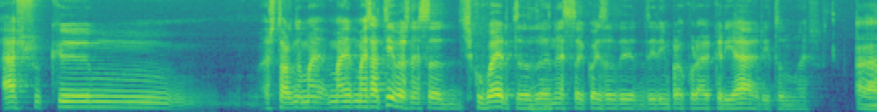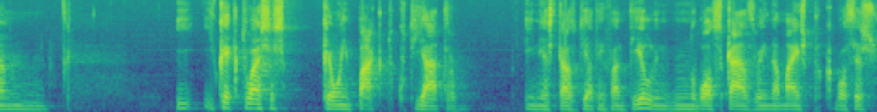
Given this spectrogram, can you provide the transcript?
acho que hum, as torna mais, mais, mais ativas nessa descoberta, de- nessa coisa de, de irem procurar criar e tudo mais. Hum, e, e o que é que tu achas que é o impacto que o teatro, e neste caso o teatro infantil, no vosso caso ainda mais porque vocês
